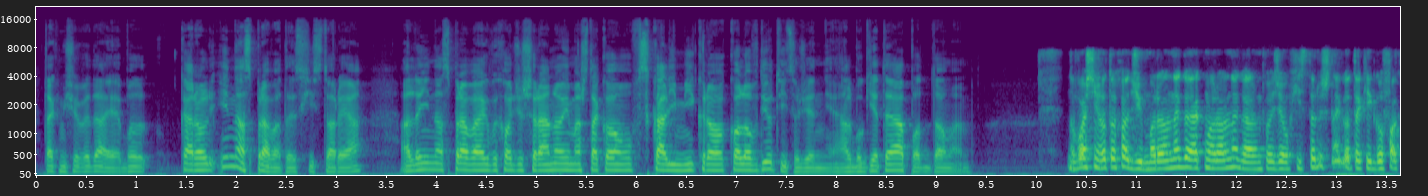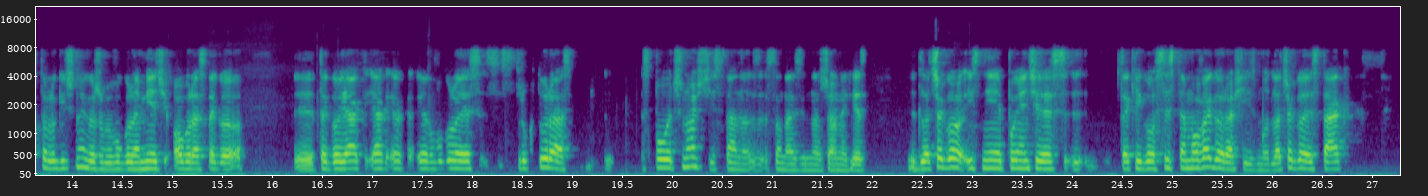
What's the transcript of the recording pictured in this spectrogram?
Tak mi się wydaje, bo Karol, inna sprawa to jest historia, ale inna sprawa jak wychodzisz rano i masz taką w skali mikro Call of Duty codziennie, albo GTA pod domem. No właśnie o to chodzi. Moralnego jak moralnego, ale bym powiedział historycznego, takiego faktologicznego, żeby w ogóle mieć obraz tego, y, tego jak, jak, jak, jak w ogóle jest struktura społeczności Stanów, Stanów Zjednoczonych jest. Dlaczego istnieje pojęcie takiego systemowego rasizmu? Dlaczego jest tak,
